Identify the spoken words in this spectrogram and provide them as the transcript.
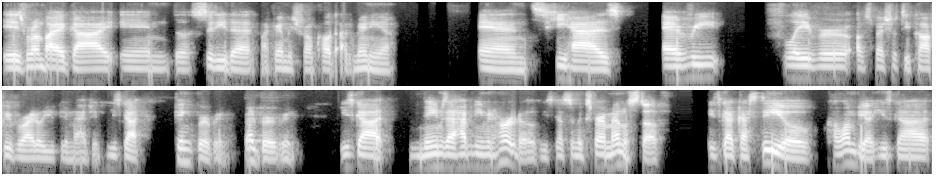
is run by a guy in the city that my family's from called Armenia, and he has every flavor of specialty coffee varietal you can imagine. He's got pink bourbon, red bourbon, He's got names I haven't even heard of. He's got some experimental stuff. He's got Castillo, Colombia. He's got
